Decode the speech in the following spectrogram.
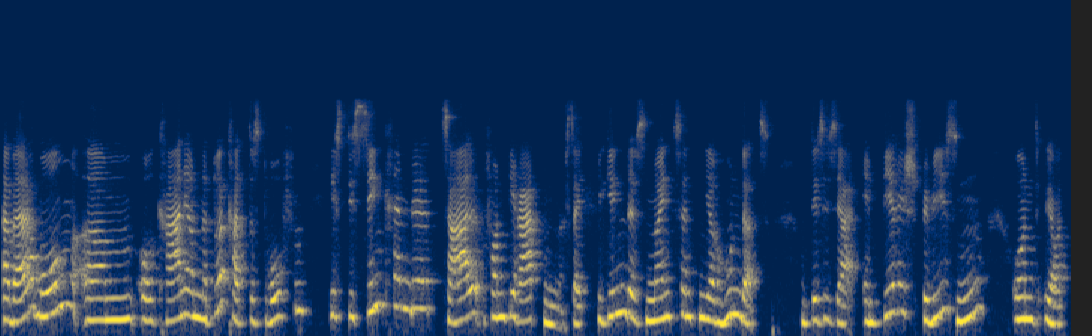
Erwärmung, ähm, Orkane und Naturkatastrophen ist die sinkende Zahl von Piraten seit Beginn des 19. Jahrhunderts. Und das ist ja empirisch bewiesen. Und ja,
